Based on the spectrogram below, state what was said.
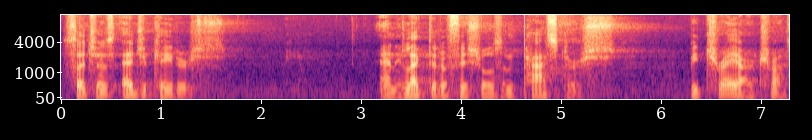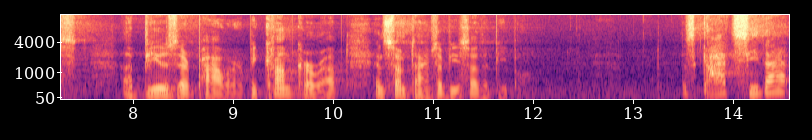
such as educators, and elected officials and pastors betray our trust, abuse their power, become corrupt, and sometimes abuse other people. Does God see that?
